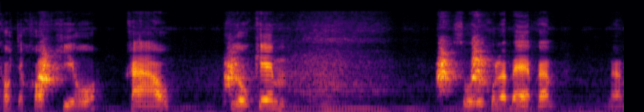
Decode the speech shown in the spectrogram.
เขาจะขอบเขียวขาว เขียวเข้ม สวยคนละแบบครับนะครับ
